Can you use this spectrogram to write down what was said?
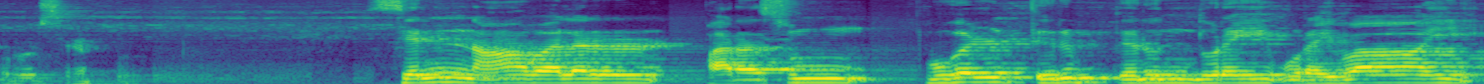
பொருள் சிறப்பு. செந்நாவலர் பரசும் புகழ் திருப்பெருந்துரை உறைவாய்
